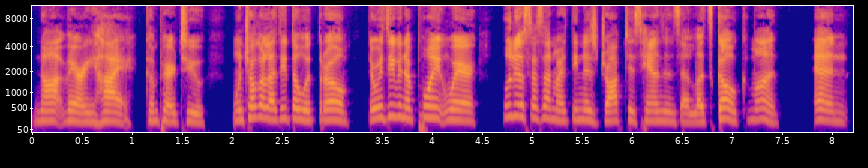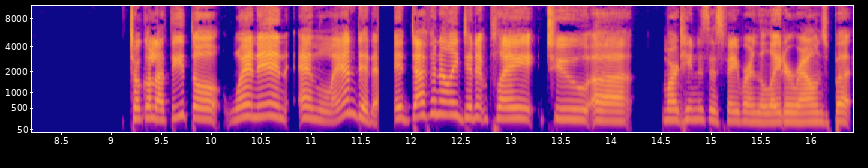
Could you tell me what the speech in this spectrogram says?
not very high compared to when Chocolatito would throw. There was even a point where Julio Cesar Martinez dropped his hands and said, Let's go, come on. And Chocolatito went in and landed. It definitely didn't play to uh, Martinez's favor in the later rounds, but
